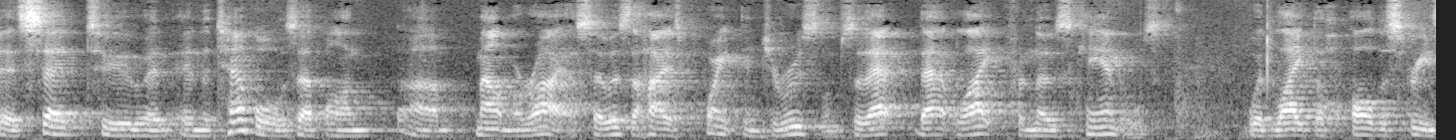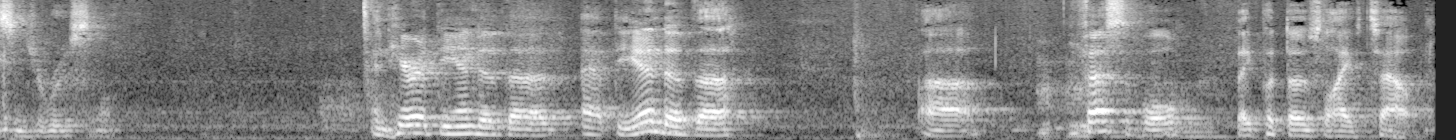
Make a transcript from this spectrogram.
is said to, and, and, the temple was up on um, Mount Moriah, so it's the highest point in Jerusalem. So that, that light from those candles would light the, all the streets in Jerusalem. And here at the end of the at the end of the uh, festival, they put those lights out.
